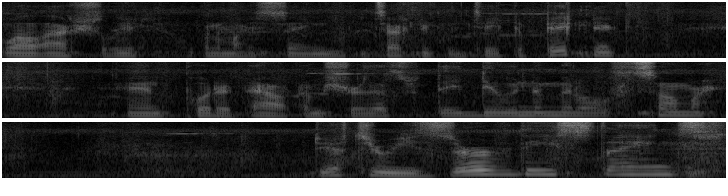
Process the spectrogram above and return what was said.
well actually, what am I saying? You can technically take a picnic and put it out. I'm sure that's what they do in the middle of summer. Do you have to reserve these things?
